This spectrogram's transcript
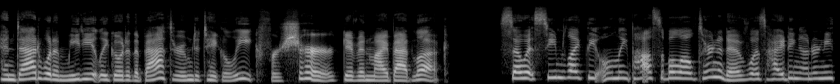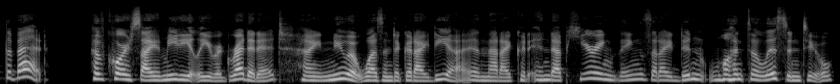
and Dad would immediately go to the bathroom to take a leak for sure, given my bad luck. So it seemed like the only possible alternative was hiding underneath the bed. Of course, I immediately regretted it. I knew it wasn't a good idea and that I could end up hearing things that I didn't want to listen to.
